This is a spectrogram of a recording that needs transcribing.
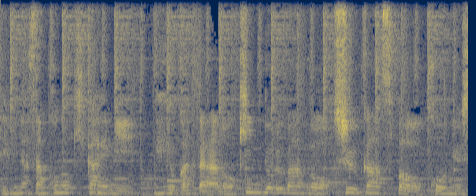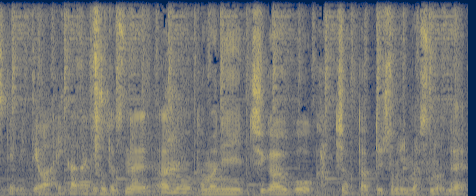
で皆さんこの機会に、ね、よかったらあの Kindle 版の「週刊スパ」を購入してみてはいかがでしょうか？そうですね。あのたまに違う号を買っちゃったっていう人もいますので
